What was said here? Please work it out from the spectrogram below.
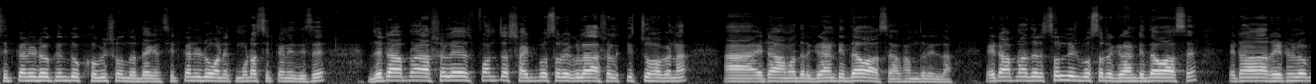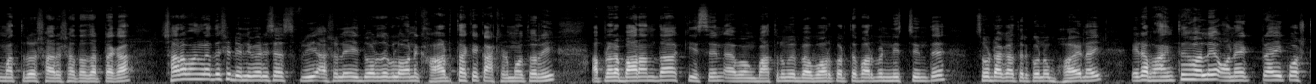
সিটকানিটাও কিন্তু খুবই সুন্দর। দেখেন, সিটকানিটাও অনেক মোটা সিটকানি দিছে। যেটা আপনার আসলে পঞ্চাশ, ষাট বছর এগুলো আসলে কিচ্ছু হবে না। এটা আমাদের গ্যারান্টি দেওয়া আছে, আলহামদুলিল্লাহ। এটা আপনাদের চল্লিশ বছরের গ্যারান্টি দেওয়া আছে। এটা রেট হলো মাত্র সাড়ে সাত হাজার টাকা। সারা বাংলাদেশে ডেলিভারি চার্জ ফ্রি আসলে এই দরজাগুলো অনেক হার্ড থাকে কাঠের মতোই আপনারা বারান্দা কিচেন এবং বাথরুমে ব্যবহার করতে পারবেন নিশ্চিন্তে। চোটাঘাতের কোনো ভয় নাই। এটা ভাঙতে হলে অনেকটাই কষ্ট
